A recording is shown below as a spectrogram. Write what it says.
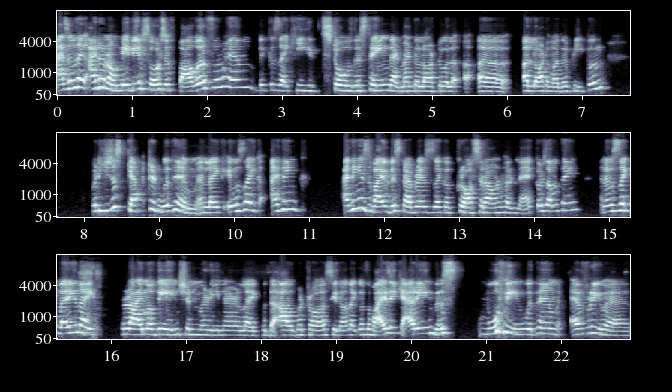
as if like I don't know, maybe a source of power for him because like he stole this thing that meant a lot to a, a, a lot of other people but he just kept it with him. And like it was like i think i think his wife described it as like a cross around her neck or something. And it was like very like rhyme of the ancient mariner like with the albatross you know like why is he carrying this movie with him everywhere?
